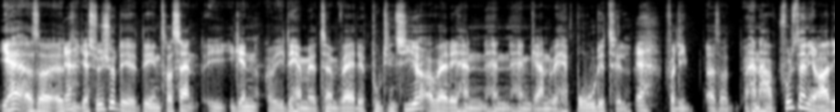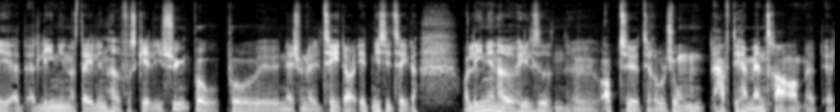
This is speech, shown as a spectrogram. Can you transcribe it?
Ja, altså, øh, ja. jeg synes jo, det, det er interessant i, igen i det her med, hvad er det Putin siger, og hvad er det, han, han, han gerne vil have bruge det til. Ja. Fordi altså, han har fuldstændig ret i, at, at Lenin og Stalin havde forskellige syn på, på øh, nationaliteter og etniciteter, og Lenin havde jo hele tiden øh, op til, til revolutionen haft det her mantra om, at, at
